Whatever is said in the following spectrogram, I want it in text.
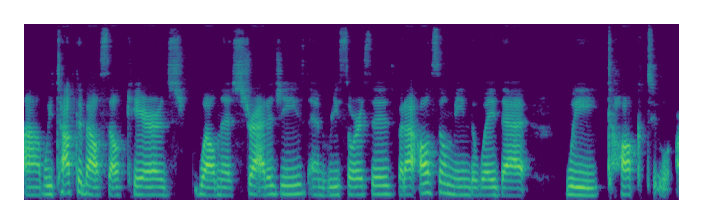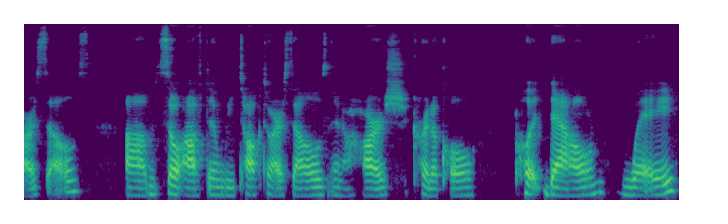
Uh, we talked about self care and wellness strategies and resources, but I also mean the way that we talk to ourselves. Um, so often we talk to ourselves in a harsh, critical, put down way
